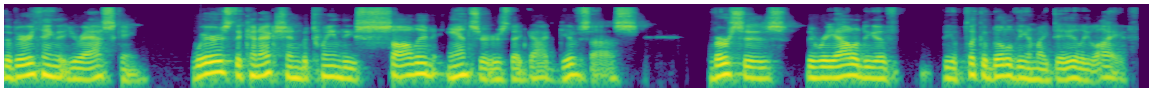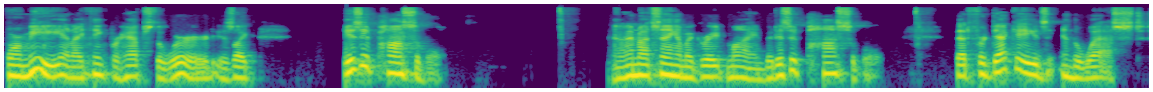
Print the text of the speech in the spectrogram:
the very thing that you're asking. Where's the connection between these solid answers that God gives us versus the reality of the applicability in my daily life. For me, and I think perhaps the word is like, is it possible? And I'm not saying I'm a great mind, but is it possible that for decades in the West,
